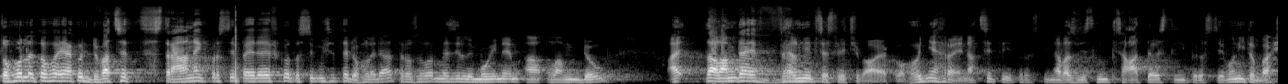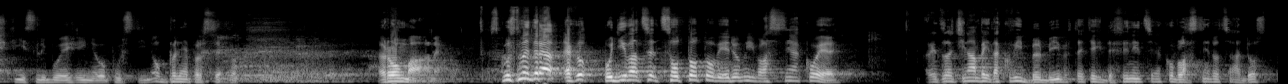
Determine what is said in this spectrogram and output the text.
tohohle toho je jako 20 stránek, prostě PDF, to si můžete dohledat, rozhovor mezi Limoinem a Lambdou. A ta lambda je velmi přesvědčivá, jako hodně hraje na city, prostě na vazvěstním přátelství, prostě on to baští, slibuje, že ji neopustí, no úplně prostě jako román. Jako. Zkusme teda jako podívat se, co toto vědomí vlastně jako je. Tady to začíná být takový blbý, protože těch definicí jako vlastně docela dost.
